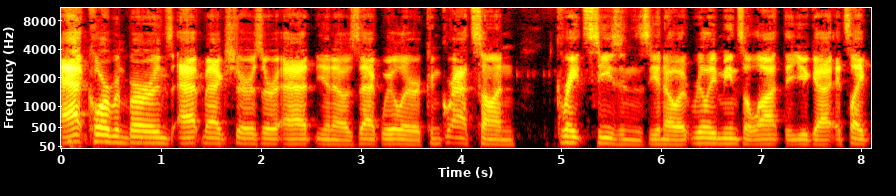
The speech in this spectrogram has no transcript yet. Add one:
at Corbin Burnes, at Max Scherzer, at you know Zack Wheeler. Congrats on great seasons. You know, it really means a lot that you got. It's like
